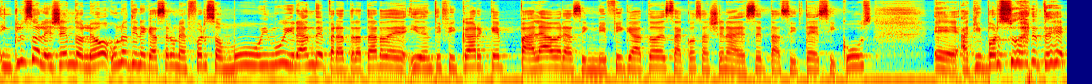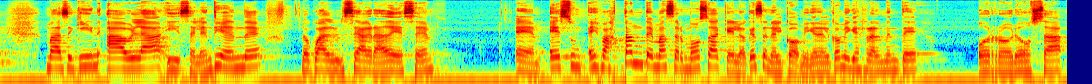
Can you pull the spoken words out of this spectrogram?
incluso leyéndolo, uno tiene que hacer un esfuerzo muy, muy grande para tratar de identificar qué palabra significa toda esa cosa llena de zetas y ts y qs. Eh, aquí, por suerte, Masikin habla y se le entiende, lo cual se agradece. Eh, es, es bastante más hermosa que lo que es en el cómic. En el cómic es realmente horrorosa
